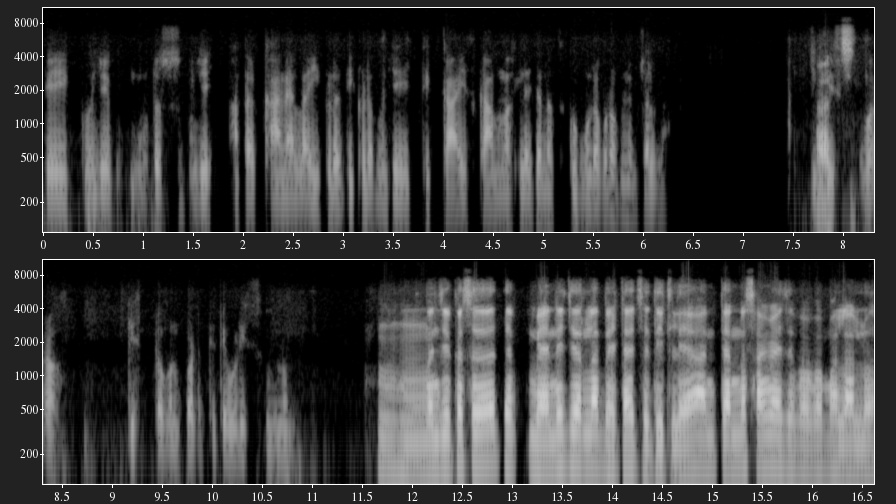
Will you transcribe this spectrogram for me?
ते एक म्हणजे मोठं म्हणजे आता खाण्याला इकडं तिकडं म्हणजे ते काहीच काम नसल्याच्यानंच खूप मोठा प्रॉब्लेम चालला. किस्त भराव किस्त पण पडते तेवढीच म्हणून. म्हणजे कसं त्या मॅनेजरला भेटायचं तिथल्या आणि त्यांना सांगायचं बाबा मला लो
